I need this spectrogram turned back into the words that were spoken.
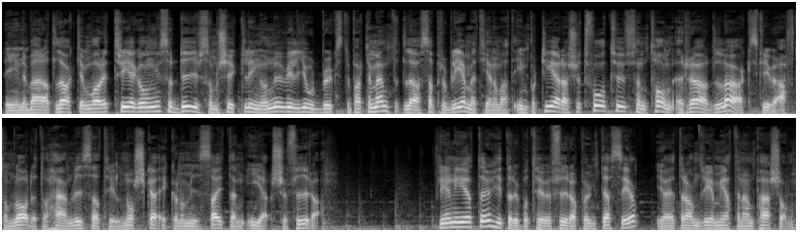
Det innebär att löken varit tre gånger så dyr som kyckling och nu vill jordbruksdepartementet lösa problemet genom att importera 22 000 ton rödlök skriver Aftonbladet och hänvisar till norska ekonomisajten E24. Fler nyheter hittar du på tv4.se. Jag heter André Metenen Persson.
